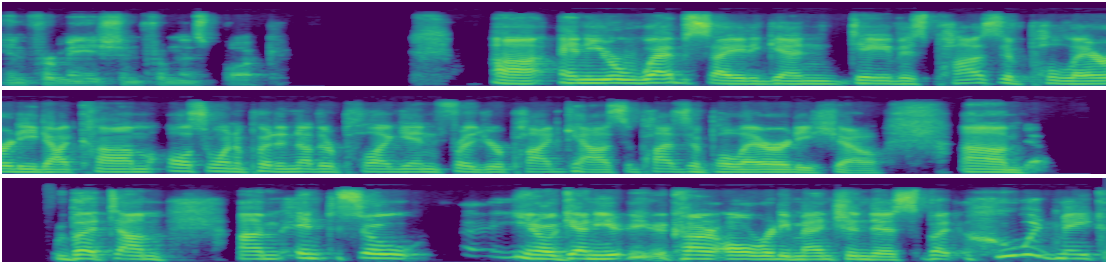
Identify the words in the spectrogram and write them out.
information from this book uh, and your website, again, Dave, is positivepolarity.com. Also, want to put another plug in for your podcast, the Positive Polarity Show. Um, yeah. But, um, um, and so, you know, again, you, you, kind of already mentioned this, but who would make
